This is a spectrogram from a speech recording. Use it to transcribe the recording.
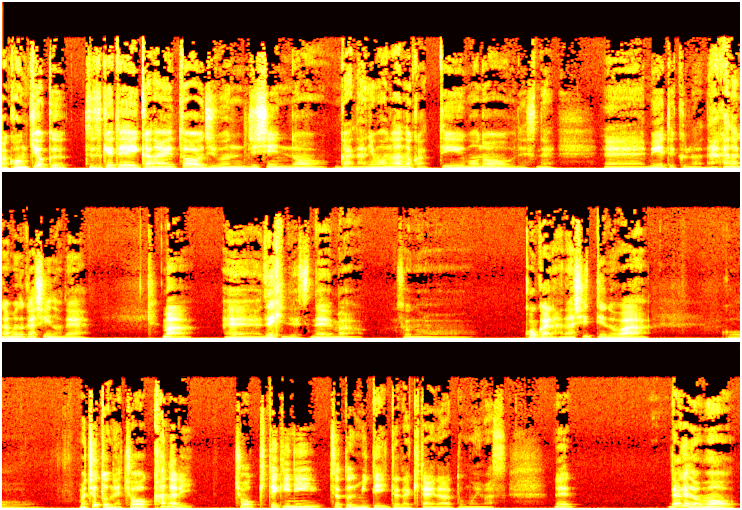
まあ、根気よく続けていかないと自分自身のが何者なのかっていうものをですね、えー、見えてくるのはなかなか難しいので、まあ、えー、ぜひですね、まあ、その、今回の話っていうのは、こう、まあ、ちょっとね、超、かなり長期的にちょっと見ていただきたいなと思います。で、だけども、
